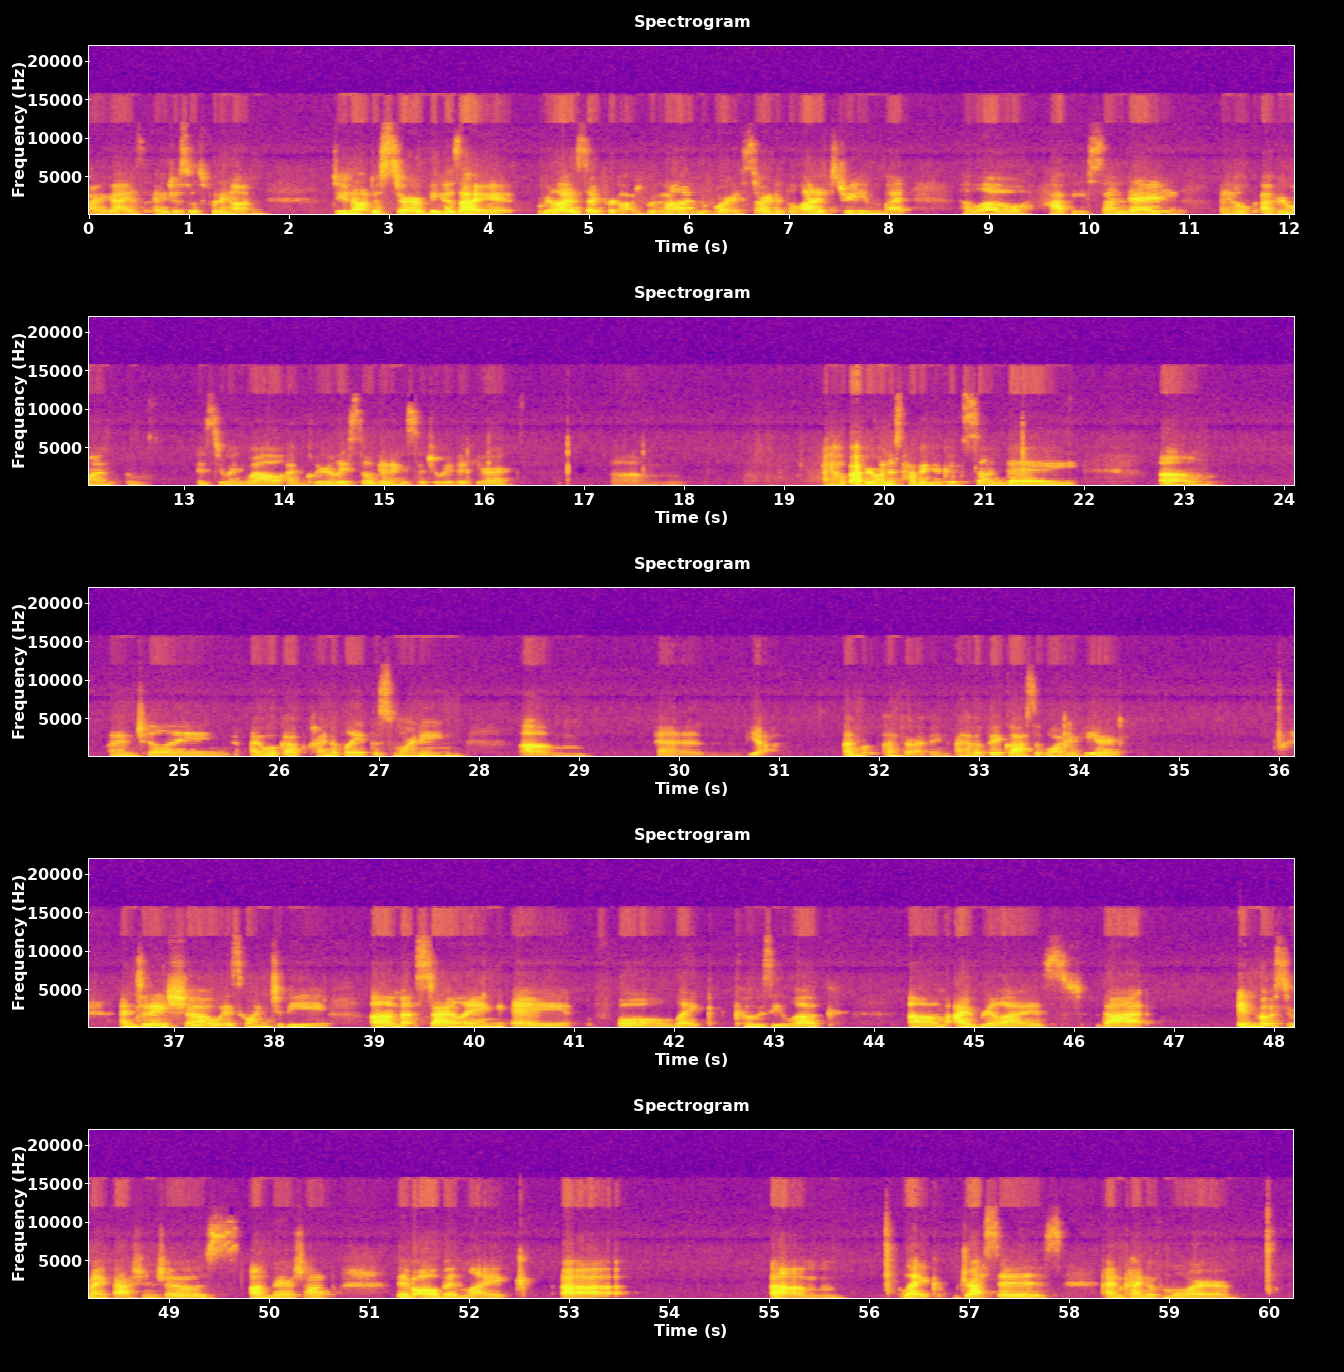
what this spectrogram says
Sorry, guys. I just was putting on Do Not Disturb because I realized I forgot to put it on before I started the live stream. But hello, happy Sunday. I hope everyone is doing well. I'm clearly still getting situated here. Um, I hope everyone is having a good Sunday. Um, I'm chilling. I woke up kind of late this morning. Um, and yeah, I'm I'm thriving. I have a big glass of water here. And today's show is going to be um, styling a full, like, cozy look. Um, I realized that in most of my fashion shows on Verishop, they've all been like, uh, um, like dresses and kind of more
